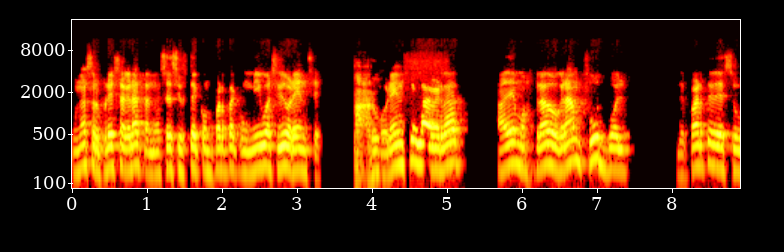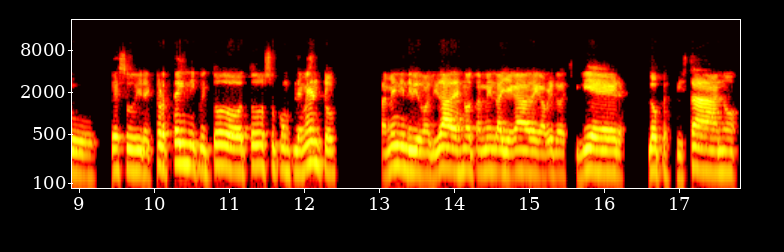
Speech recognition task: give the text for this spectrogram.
Una sorpresa grata, no sé si usted comparta conmigo, ha sido Orense. Claro. Orense, la verdad, ha demostrado gran fútbol de parte de su, de su director técnico y todo, todo su complemento. También individualidades, ¿no? También la llegada de Gabriel Achillier, López Pizano,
